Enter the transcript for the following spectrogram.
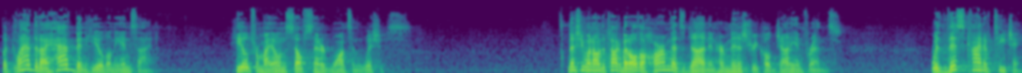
but glad that I have been healed on the inside, healed from my own self centered wants and wishes. Then she went on to talk about all the harm that's done in her ministry called Joni and Friends with this kind of teaching.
